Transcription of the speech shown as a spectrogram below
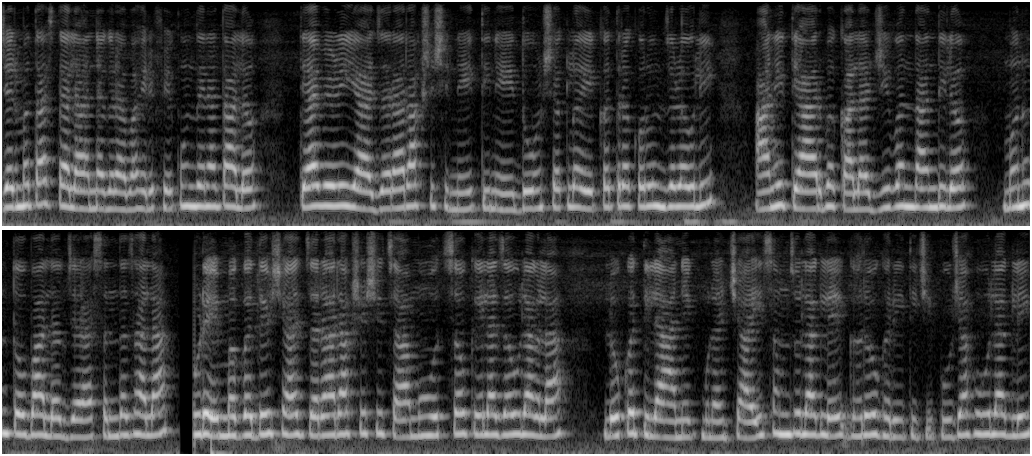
जन्मताच त्याला नगराबाहेर फेकून देण्यात आलं. त्यावेळी या जरा राक्षसीने तिने दोन शकलं एकत्र करून जळवली आणि त्या अर्भकाला जीवनदान दिलं. म्हणून तो बालक जरासंध झाला. पुढे मगध देशात जरा राक्षसीचा महोत्सव केला जाऊ लागला. लोक तिला अनेक मुलांची आई समजू लागले. घरोघरी तिची पूजा होऊ लागली.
